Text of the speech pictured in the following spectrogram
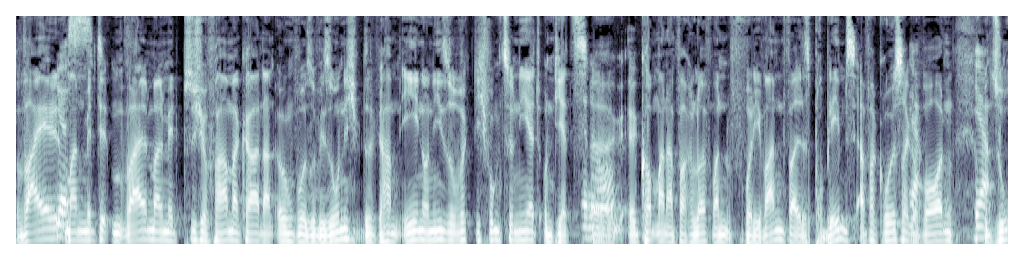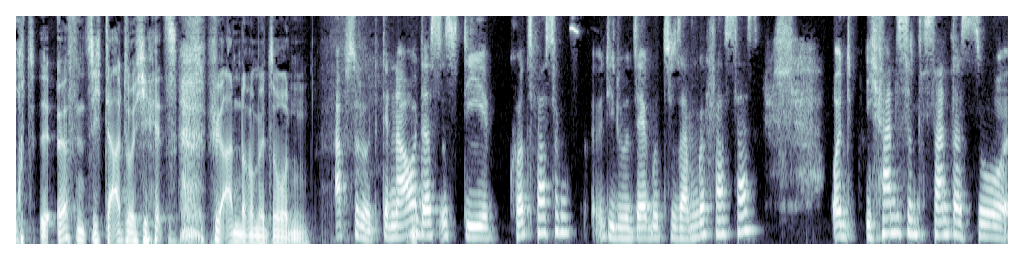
weil yes. man mit weil man mit Psychopharmaka dann irgendwo sowieso nicht, wir haben eh noch nie so wirklich funktioniert und jetzt genau. äh, kommt man einfach läuft man vor die Wand, weil das Problem ist einfach größer geworden und sucht äh, öffnet sich dadurch jetzt für andere Methoden. Absolut, genau das ist die Kurzfassung, die du sehr gut zusammengefasst hast. Und ich fand es interessant, dass so,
